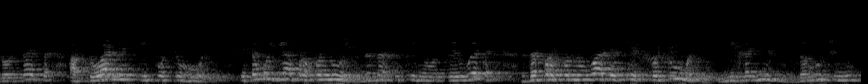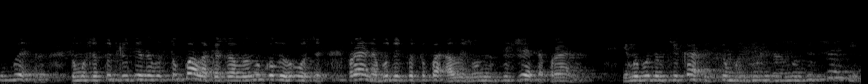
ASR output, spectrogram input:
залишається актуальною і по сьогодні. І тому я пропоную на наше сьогодні оцей вето запропонувати теж подумати механізм залучення інвесторів. Тому що тут людина виступала, казала, ну коли гроші правильно будуть поступати, але ж вони з бюджету, правильно? І ми будемо чекати в цьому зведеному бюджеті,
